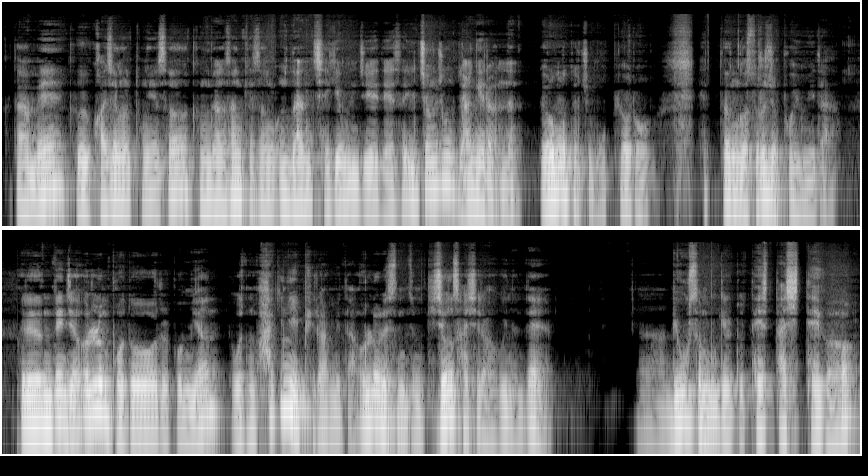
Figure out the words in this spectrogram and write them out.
그 다음에 그 과정을 통해서 금강산 개성공단 재개 문제에 대해서 일정 정도 양해를 얻는 이런 것들을 좀 목표로 했던 것으로 좀 보입니다. 그런데 이제 언론 보도를 보면 이것은 확인이 필요합니다. 언론에서는 좀 기정사실을 하고 있는데 어, 미국산 무기를 또 다시 대거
